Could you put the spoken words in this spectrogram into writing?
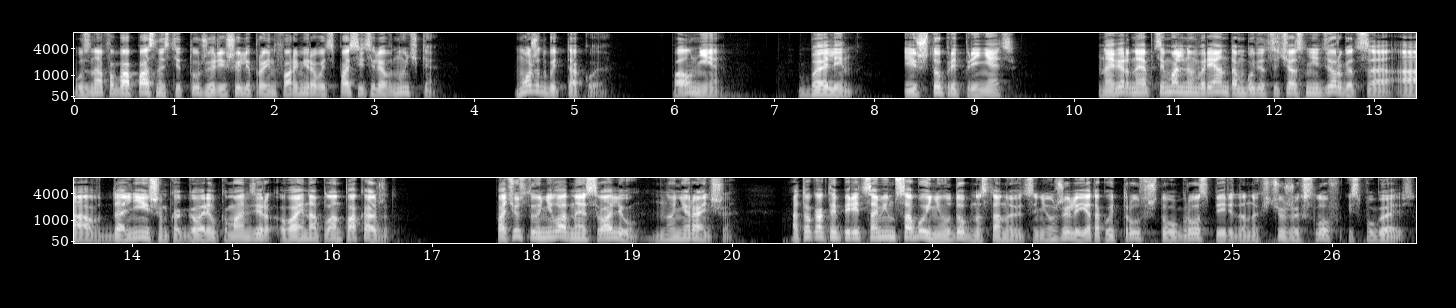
узнав об опасности, тут же решили проинформировать спасителя внучки? Может быть такое? Вполне. Блин, и что предпринять? Наверное, оптимальным вариантом будет сейчас не дергаться, а в дальнейшем, как говорил командир, война план покажет. Почувствую неладное свалю, но не раньше. А то как-то перед самим собой неудобно становится. Неужели я такой трус, что угроз, переданных с чужих слов, испугаюсь?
